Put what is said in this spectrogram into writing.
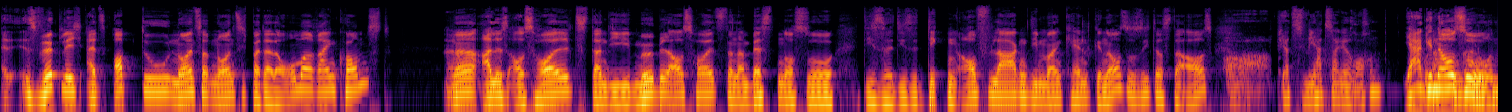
ist wirklich, als ob du 1990 bei deiner Oma reinkommst. Ne, alles aus Holz, dann die Möbel aus Holz, dann am besten noch so diese, diese dicken Auflagen, die man kennt. Genau so sieht das da aus. Oh, wie hat's, wie hat's da gerochen? Ja, Oder genau so.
